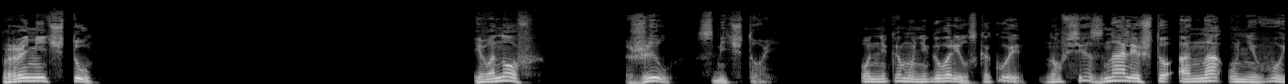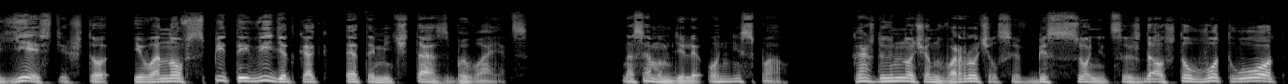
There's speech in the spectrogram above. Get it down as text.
Про мечту. Иванов жил с мечтой. Он никому не говорил, с какой, но все знали, что она у него есть, и что Иванов спит и видит, как эта мечта сбывается. На самом деле он не спал. Каждую ночь он ворочался в бессоннице, ждал, что вот-вот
